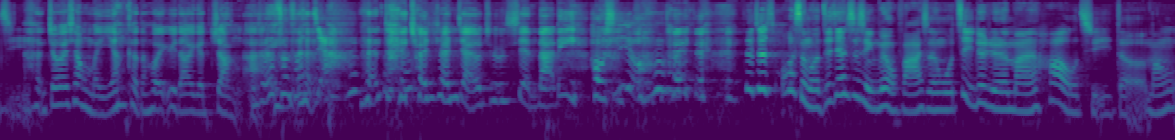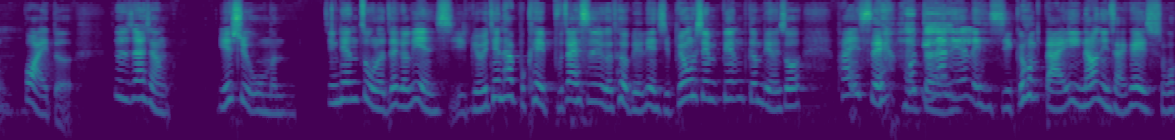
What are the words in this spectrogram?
及，就会像我们一样，可能会遇到一个障碍。穿山甲，对，穿山甲又出现，哪里？好稀有。对对，那这为什么这件事情没有发生？我自己就觉得蛮好奇的，蛮怪的。就是在想，也许我们今天做了这个练习，有一天它不可以不再是一个特别练习，不用先边跟别人说拍谁，我给那里的练习跟打意，然后你才可以说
